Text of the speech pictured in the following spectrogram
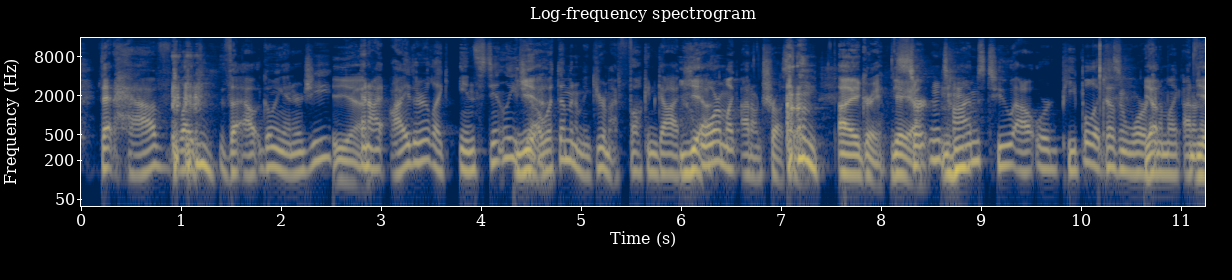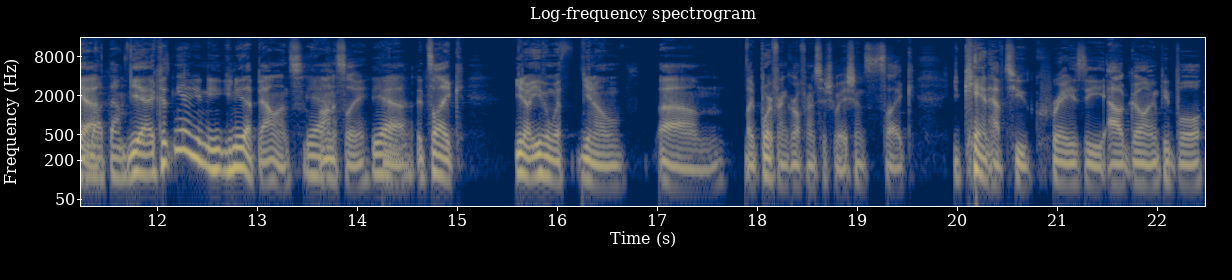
that have like the outgoing energy, Yeah. and I either like instantly gel Yeah. with them, and I'm like you're my fucking guy, Yeah. or I'm like I don't trust them. I agree. Yeah, yeah. Certain Mhm. times, two outward people, it doesn't work, Yep. and I'm like I don't yeah. know about them. Yeah, because you know you need, you need that balance. Yeah. honestly. Yeah. it's like you know even with you know um like boyfriend girlfriend situations, it's like you can't have two crazy outgoing people.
